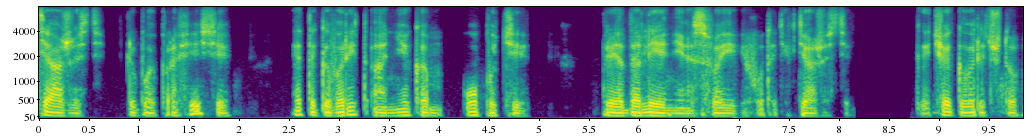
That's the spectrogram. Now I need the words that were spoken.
тяжесть любой профессии это говорит о неком опыте преодоления своих вот этих тяжестей. Человек говорит, что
